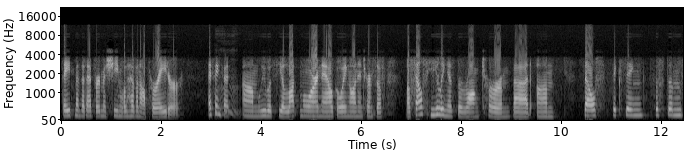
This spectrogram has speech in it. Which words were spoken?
statement that every machine will have an operator. I think mm. that hmm. um, we will see a lot more now going on in terms of well, self-healing is the wrong term, but um, self-fixing systems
